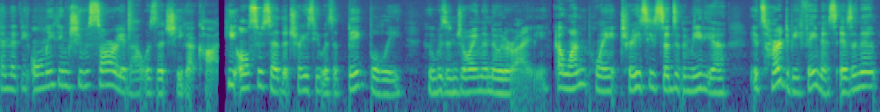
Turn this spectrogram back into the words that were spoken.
and that the only thing she was sorry about was that she got caught. He also said that Tracey was a big bully who was enjoying the notoriety. At one point, Tracey said to the media, "It's hard to be famous, isn't it?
